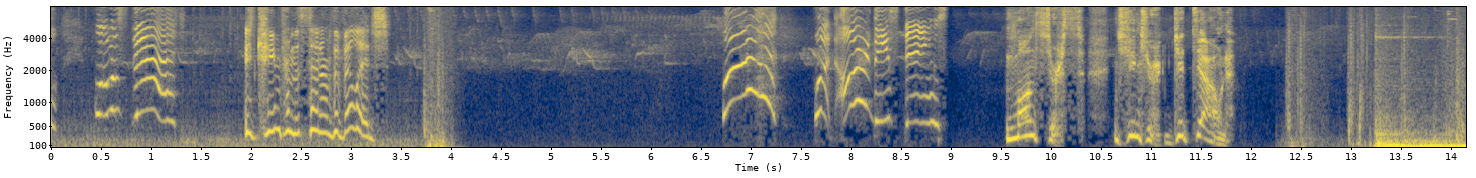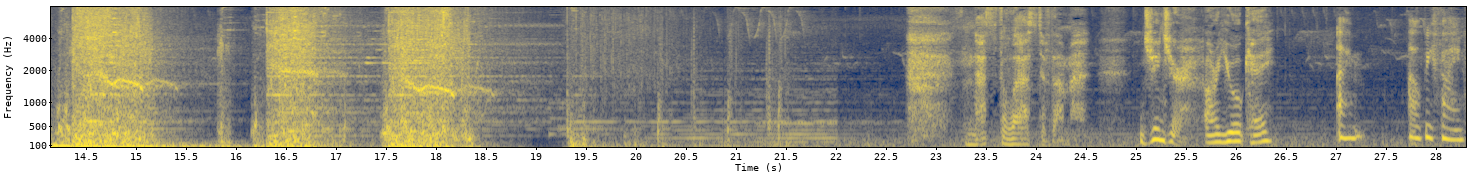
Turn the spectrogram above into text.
What was that? It came from the center of the village! Ah! What are these things? Monsters! Ginger, get down! That's the last of them. Ginger, are you okay? I'm... I'll be fine.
